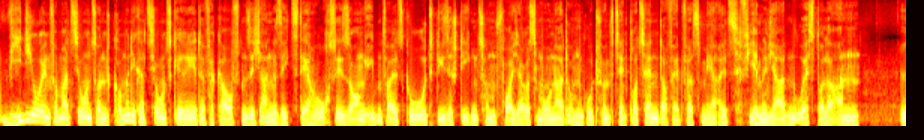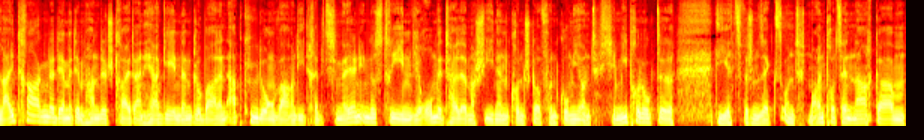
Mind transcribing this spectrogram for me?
Video-, Informations- und Kommunikationsgeräte verkauften sich angesichts der Hochsaison ebenfalls gut. Diese stiegen zum Vorjahresmonat um gut 15 Prozent auf etwas mehr als 4 Milliarden US-Dollar an. Leidtragende der mit dem Handelsstreit einhergehenden globalen Abkühlung waren die traditionellen Industrien wie Rohmetalle, Maschinen, Kunststoff und Gummi- und Chemieprodukte, die zwischen 6 und 9 Prozent nachgaben,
